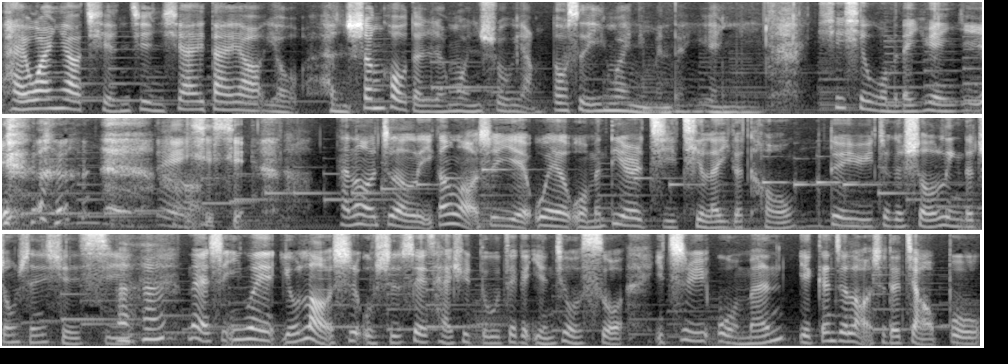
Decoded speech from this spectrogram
台湾要前进，下一代要有很深厚的人文素养，都是因为你们的愿意。谢谢我们的愿意，对，谢谢。谈到这里，刚老师也为我们第二集起了一个头。对于这个首领的终身学习，那也是因为有老师五十岁才去读这个研究所，以至于我们也跟着老师的脚步，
